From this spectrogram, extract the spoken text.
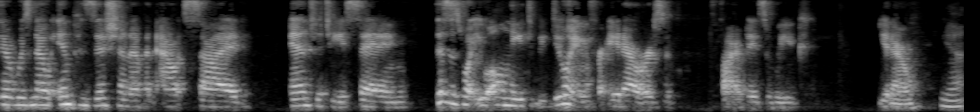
there was no imposition of an outside entity saying, this is what you all need to be doing for eight hours of five days a week, you know, Yeah.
